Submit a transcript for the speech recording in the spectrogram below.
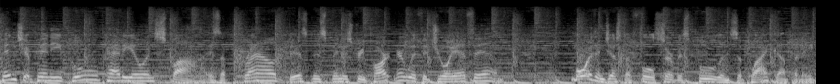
Pinch a Penny Pool, Patio, and Spa is a proud business ministry partner with the Joy FM. More than just a full service pool and supply company,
